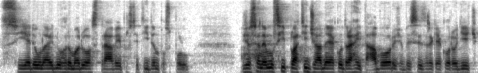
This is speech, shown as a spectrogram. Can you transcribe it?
sjedou na jednu hromadu a stráví prostě týden pospolu. Že se nemusí platit žádný jako drahý tábor, že by si řekl jako rodič,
